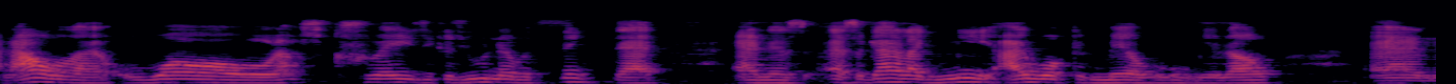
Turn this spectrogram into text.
and I was like, whoa, that's crazy because you would never think that. And as as a guy like me, I work in mailroom, you know, and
